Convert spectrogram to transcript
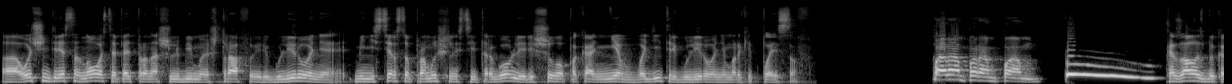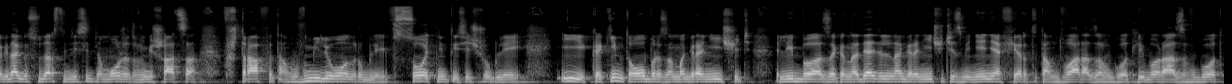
А, очень интересная новость опять про наши любимые штрафы и регулирование. Министерство промышленности и торговли решило пока не вводить регулирование маркетплейсов. Парам-парам-пам. Казалось бы, когда государство действительно может вмешаться в штрафы там, в миллион рублей, в сотни тысяч рублей и каким-то образом ограничить, либо законодательно ограничить изменение оферты там, два раза в год, либо раз в год,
